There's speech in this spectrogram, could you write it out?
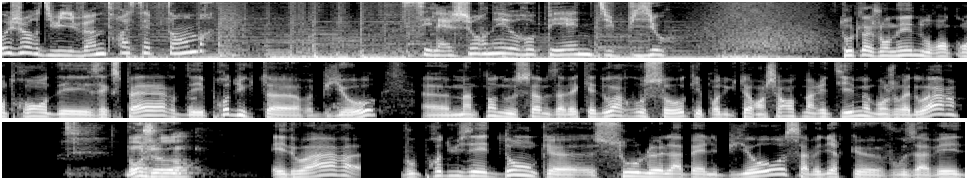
Aujourd'hui, 23 septembre, c'est la journée européenne du bio. Toute la journée, nous rencontrons des experts, des producteurs bio. Euh, maintenant, nous sommes avec Édouard Rousseau, qui est producteur en Charente-Maritime. Bonjour Édouard. Bonjour. Édouard, vous produisez donc euh, sous le label bio, ça veut dire que vous avez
